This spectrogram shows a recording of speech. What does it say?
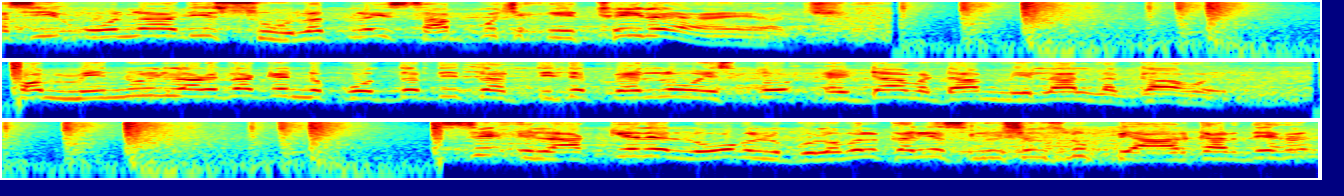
ਅਸੀਂ ਉਹਨਾਂ ਦੀ ਸਹੂਲਤ ਲਈ ਸਭ ਕੁਝ ਇੱਥੇ ਹੀ ਲੈ ਆਏ ਹਾਂ ਅੱਜ। ਪਰ ਮੈਨੂੰ ਨਹੀਂ ਲੱਗਦਾ ਕਿ ਨਕੋਦਰ ਦੀ ਧਰਤੀ ਤੇ ਪਹਿਲੋਂ ਇਸ ਤੋਂ ਐਡਾ ਵੱਡਾ ਮੇਲਾ ਲੱਗਾ ਹੋਏ। ਇਸ ਇਲਾਕੇ ਦੇ ਲੋਕ ਗਲੋਬਲ ਕਰੀਅਰ ਸੋਲੂਸ਼ਨਸ ਨੂੰ ਪਿਆਰ ਕਰਦੇ ਹਨ।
